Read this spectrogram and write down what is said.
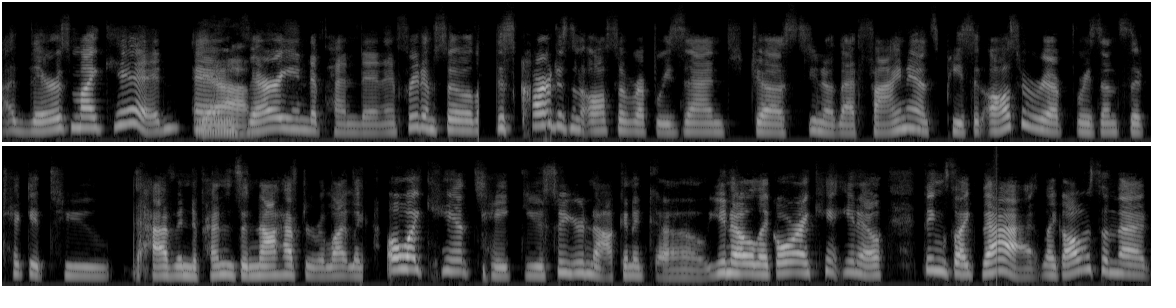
uh, there's my kid and yeah. very independent and freedom. So this card doesn't also represent just, you know, that finance piece. It also represents the ticket to have independence and not have to rely like, oh, I can't take you, so you're not going to go, you know, like, or I can't, you know, things like that. Like all of a sudden that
